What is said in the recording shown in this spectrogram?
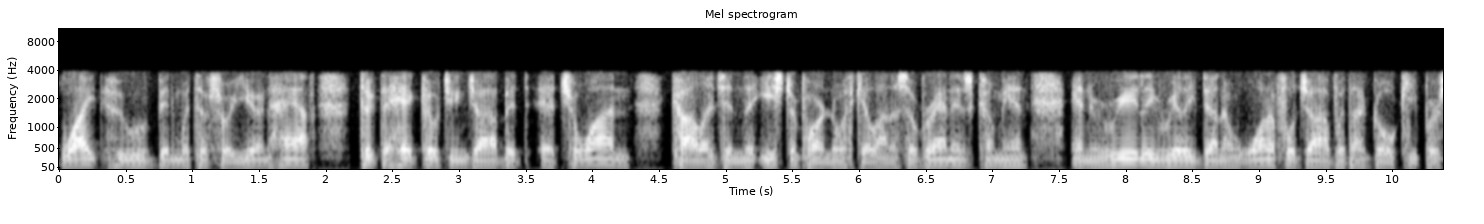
White, who had been with us for a year and a half, took the head coaching job at, at Chowan College in the eastern part of North Carolina. So Brandon has come in and really, really done a wonderful job with our goalkeepers.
